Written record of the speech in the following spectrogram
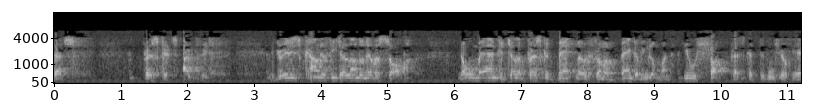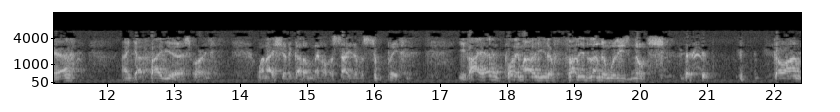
That's Prescott's outfit. The greatest counterfeiter London ever saw. No man can tell a Prescott banknote from a Bank of England one. You shot Prescott, didn't you? Yeah? I got five years for it. When I should have got a medal the size of a soup plate. If I hadn't put him out, he'd have flooded London with his notes. Go on.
